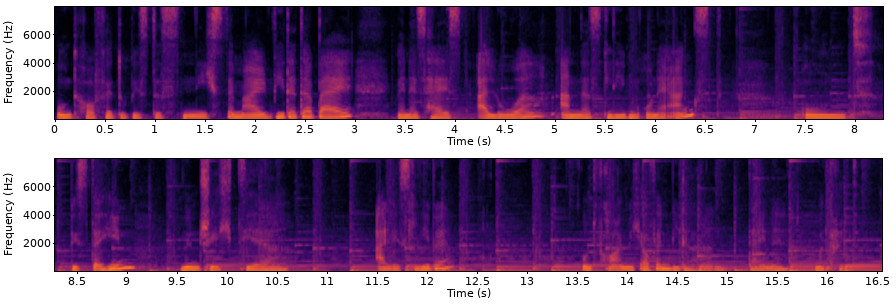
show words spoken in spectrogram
und hoffe, du bist das nächste Mal wieder dabei, wenn es heißt Aloha, anders lieben ohne Angst. Und bis dahin wünsche ich dir alles Liebe und freue mich auf ein Wiederhören. Deine Margrit.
